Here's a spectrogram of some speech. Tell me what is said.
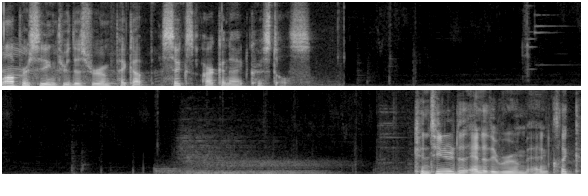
While proceeding through this room, pick up six Arkonite crystals. Continue to the end of the room and click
